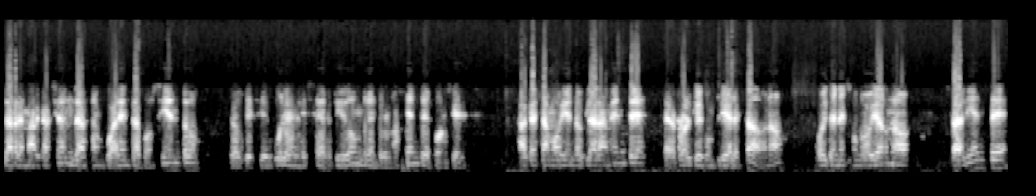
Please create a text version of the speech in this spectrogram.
de remarcación de hasta un 40%, lo que circula es incertidumbre entre la gente porque acá estamos viendo claramente el rol que cumplía el Estado, ¿no? Hoy tenés un gobierno saliente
